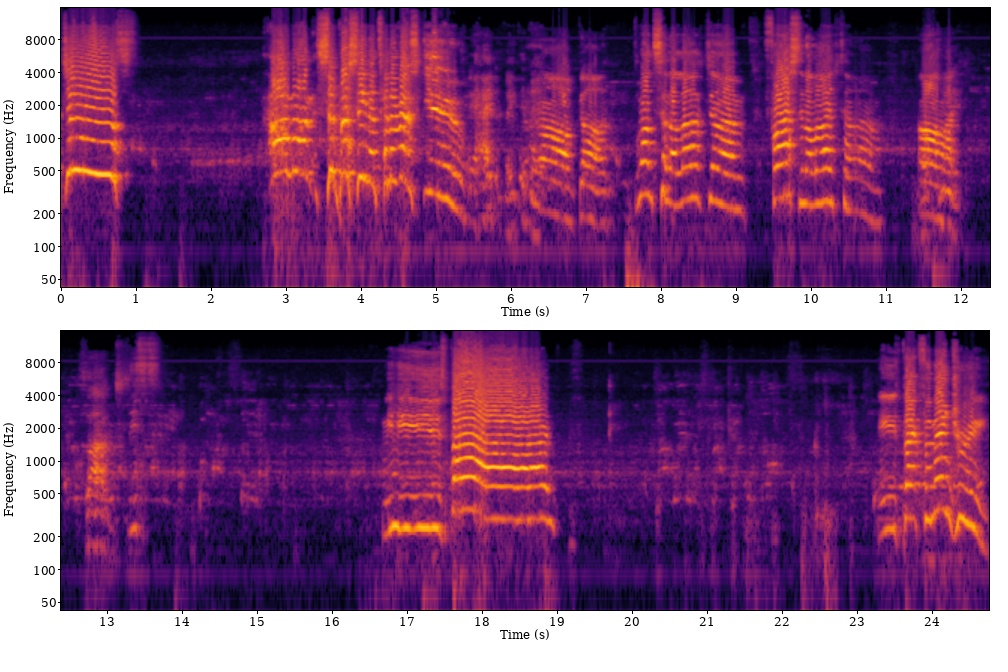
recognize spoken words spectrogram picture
Juice! Oh man! Cena to the rescue! It had to didn't it? Oh god. Once in a lifetime. First in a lifetime. Oh. mate. Sucks. He's, he's back! He's back from injury!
